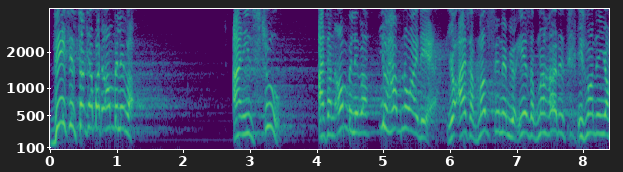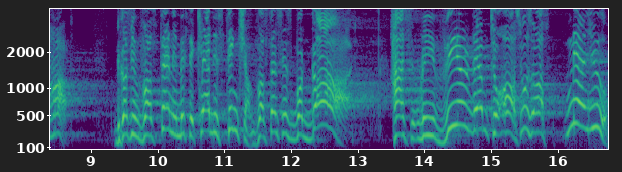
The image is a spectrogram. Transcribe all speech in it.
This is talking about unbeliever. And it's true. As an unbeliever, you have no idea. Your eyes have not seen them, your ears have not heard it, it's not in your heart. Because in verse 10, it makes a clear distinction. Verse 10 says, But God has revealed them to us. Who's us? Me and you,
